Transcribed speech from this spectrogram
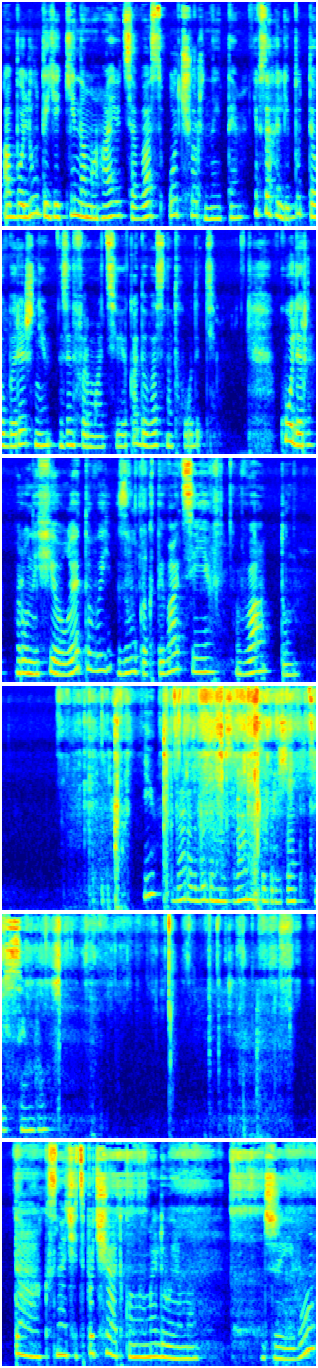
або люди, які намагаються вас очорнити. І взагалі будьте обережні з інформацією, яка до вас надходить. Колір руни фіолетовий, звук активації вату. І зараз будемо з вами зображати цей символ. Так, значить, спочатку ми малюємо дживу,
